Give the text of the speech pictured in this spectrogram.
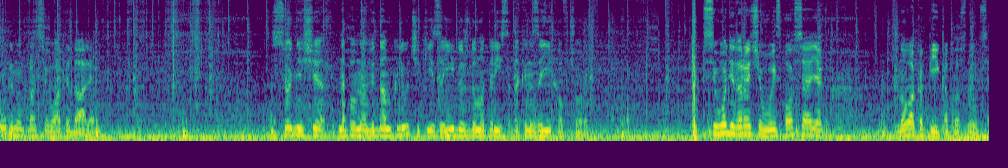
будемо працювати далі. Сьогодні ще, напевно, віддам ключики і заїду ж до моториста, так і не заїхав вчора. Сьогодні, до речі, виспався, як нова копійка проснувся.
